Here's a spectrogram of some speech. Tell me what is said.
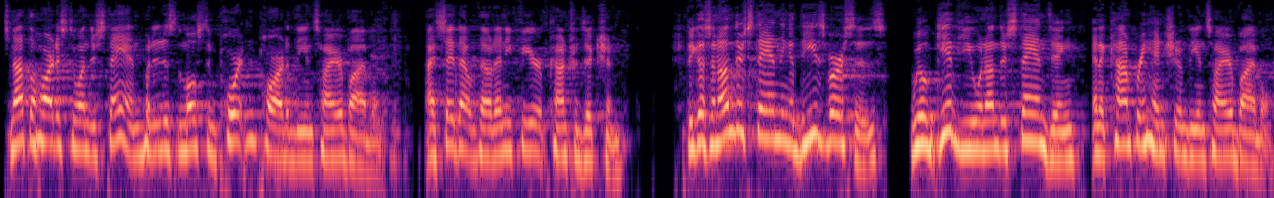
It's not the hardest to understand, but it is the most important part of the entire Bible. I say that without any fear of contradiction. Because an understanding of these verses will give you an understanding and a comprehension of the entire Bible.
